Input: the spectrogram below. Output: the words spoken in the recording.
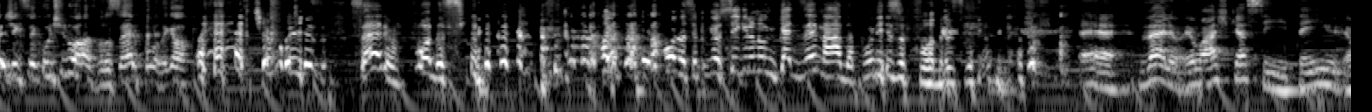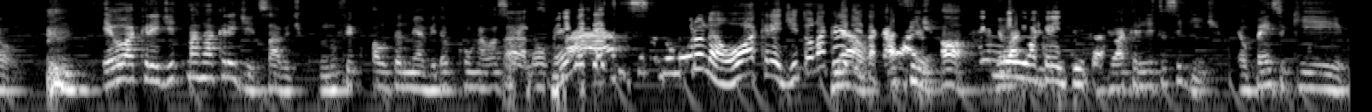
Eu achei que você continuasse. Falou sério? Pô, legal. tipo isso. Sério? Foda-se. foda-se, porque o signo não quer dizer nada, por isso foda-se. É, velho, eu acho que assim, tem. Eu, eu acredito, mas não acredito, sabe? Tipo, eu não fico pautando minha vida com relação Ah, a não isso. vem meter esse cima do muro, não. Ou acredita ou não acredita, Não, cara. assim, ó, eu acredito, acredita. eu acredito o seguinte. Eu penso que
